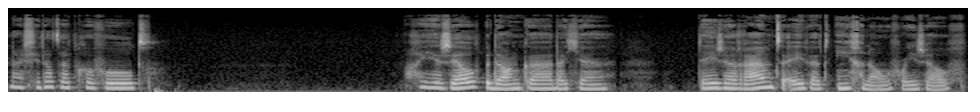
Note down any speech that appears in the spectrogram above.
En als je dat hebt gevoeld, mag je jezelf bedanken dat je deze ruimte even hebt ingenomen voor jezelf.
